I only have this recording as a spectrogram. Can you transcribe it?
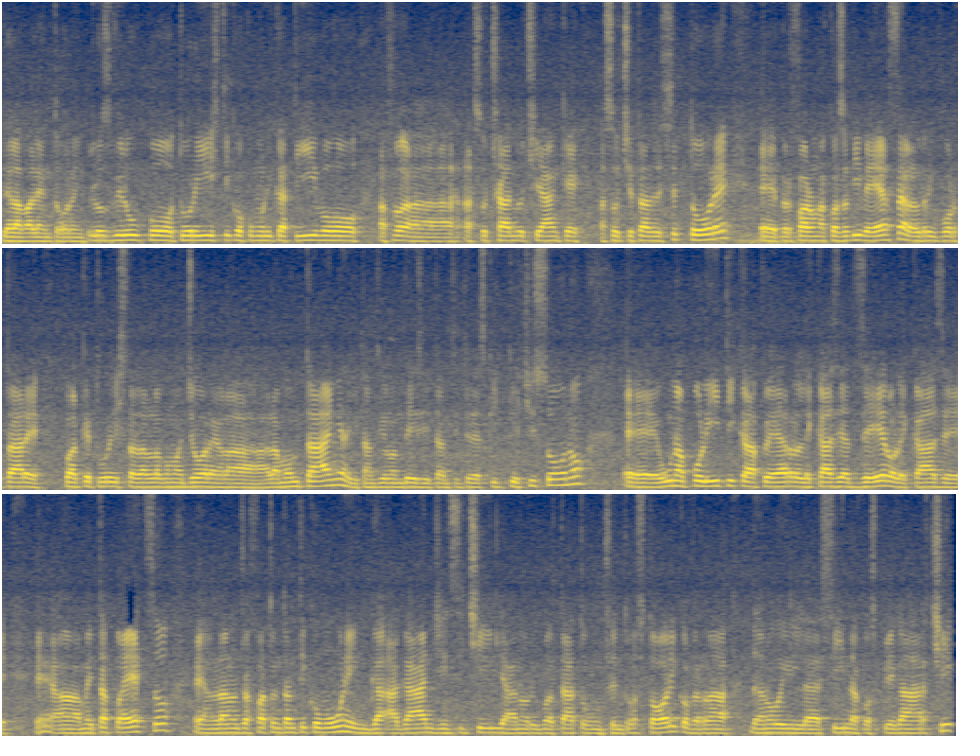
della Valle Antrona, lo sviluppo turistico, comunicativo, associandoci anche a società del settore eh, per fare una cosa diversa, riportare qualche turista dal Lago Maggiore alla, alla montagna, di tanti olandesi, di tanti tedeschi che ci sono, eh, una politica per le case a zero, le case eh, a metà prezzo, eh, l'hanno già fatto in tanti comuni, a Gangi in Sicilia hanno ribaltato un centro storico, verrà da noi il sindaco a spiegarci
